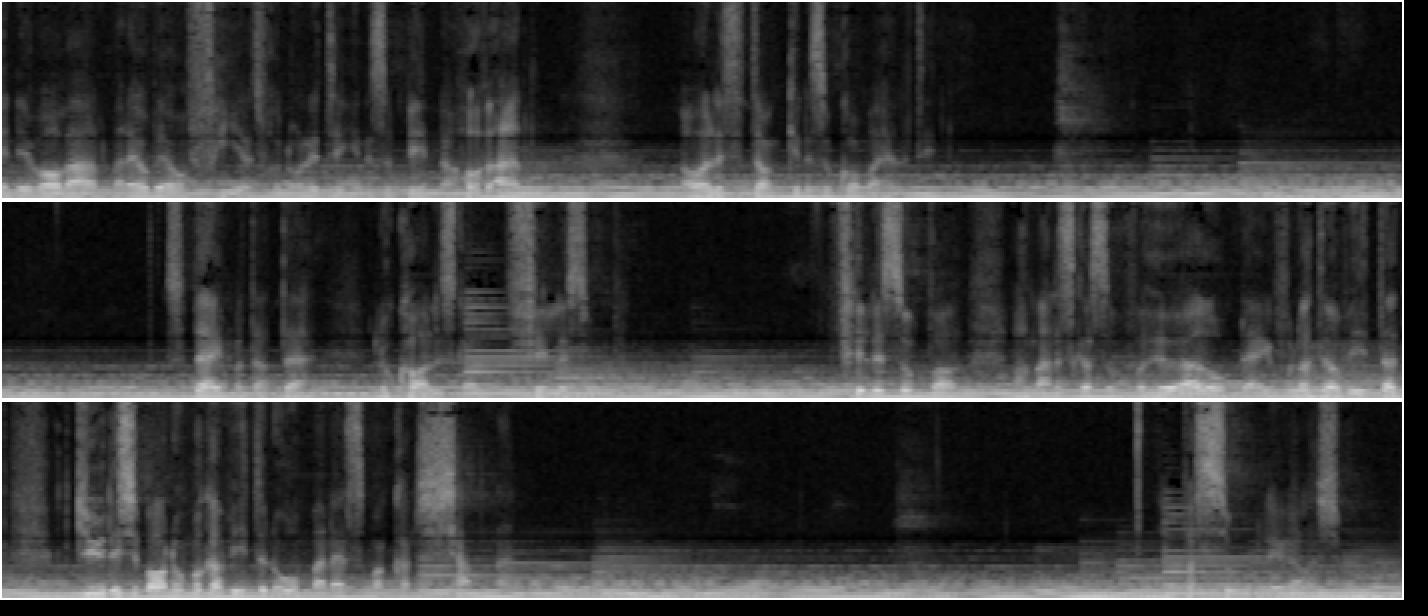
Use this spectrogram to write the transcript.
inn i vår verden, men jeg ber om frihet fra noen av de tingene som binder vår verden. Av alle disse tankene som kommer hele tiden. Så ber jeg om at dette lokalet skal fylles opp. Fylles opp av, av mennesker som får høre om deg. Får lov til å vite at Gud ikke bare noe man kan vite noe om, men en som man kan kjenne. En personlig relasjon.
